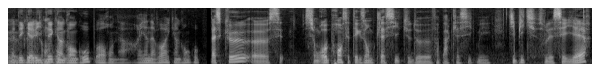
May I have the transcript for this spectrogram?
d'égalité qu'un grand groupe. Or, on n'a rien à voir avec un grand groupe. Parce que euh, si on reprend cet exemple classique, de, enfin pas classique, mais typique sur les CIR,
